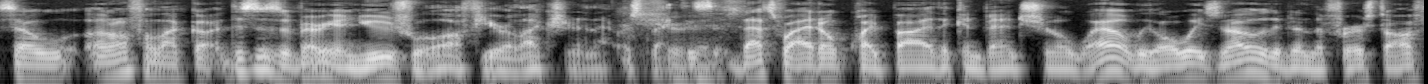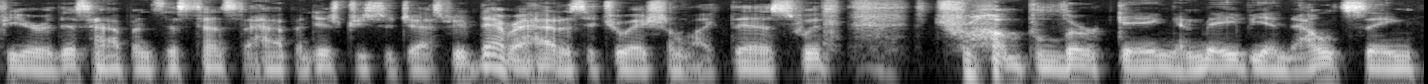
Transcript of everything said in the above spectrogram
So an awful lot. Go- this is a very unusual off-year election in that respect. Sure this, that's why I don't quite buy the conventional. Well, we always know that in the first off-year this happens. This tends to happen. History suggests we've never had a situation like this with Trump lurking and maybe announcing,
